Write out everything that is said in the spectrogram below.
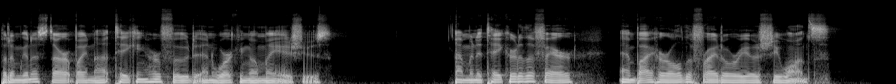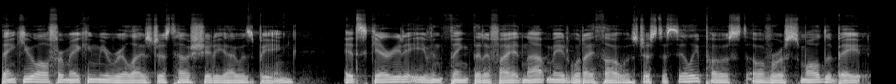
but I'm going to start by not taking her food and working on my issues. I'm going to take her to the fair and buy her all the fried Oreos she wants. Thank you all for making me realize just how shitty I was being. It's scary to even think that if I had not made what I thought was just a silly post over a small debate,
